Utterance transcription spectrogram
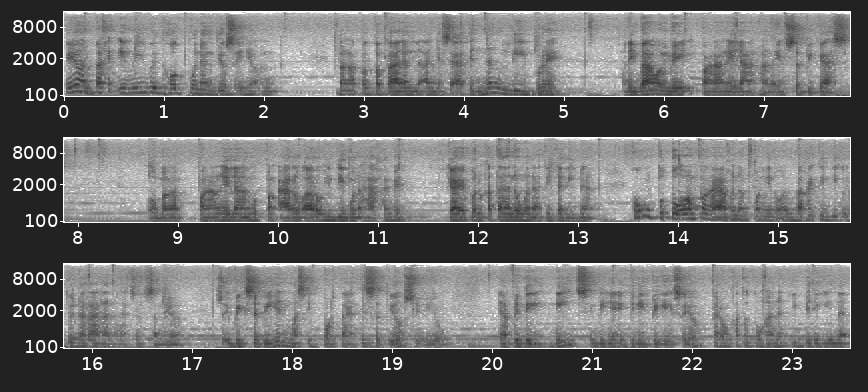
Ngayon, bakit i-withhold po ng Diyos inyo ang mga pagpapalang laan niya sa atin ng libre? Halimbawa, may pangangailangan ka ngayon sa bigas o mga pangangailangan mo pang araw-araw hindi mo nakakamit. Gaya po ng katanungan natin kanina. Kung totoo ang pangako ng Panginoon, bakit hindi ko ito nararanasan sa ngayon? So, ibig sabihin, mas importante sa Diyos yung everyday needs, hindi niya ibinibigay sa iyo. Pero ang katotohanan, ibinigay na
